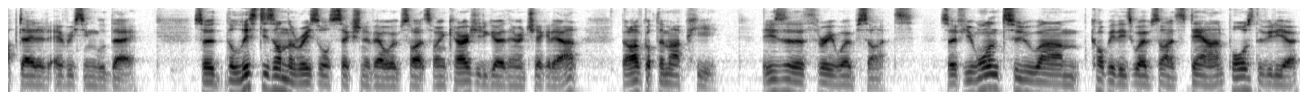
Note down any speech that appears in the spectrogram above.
updated every single day. So the list is on the resource section of our website, so I encourage you to go there and check it out. But I've got them up here. These are the three websites. So if you want to um, copy these websites down, pause the video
